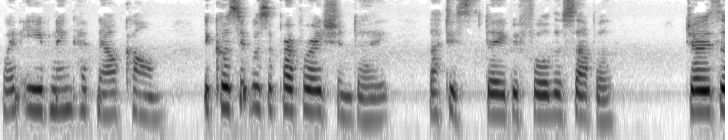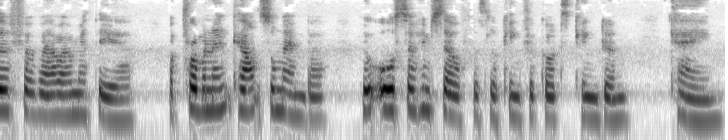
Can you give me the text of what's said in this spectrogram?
When evening had now come, because it was a preparation day, that is the day before the Sabbath, Joseph of Arimathea, a prominent council member, who also himself was looking for God's kingdom, came.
